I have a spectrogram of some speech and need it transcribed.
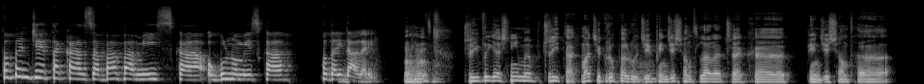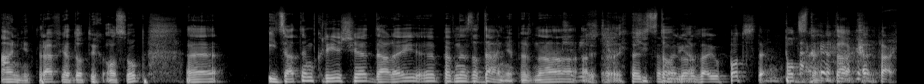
to będzie taka zabawa miejska, ogólnomiejska, podaj dalej. Mhm. Czyli wyjaśnijmy, czyli tak, macie grupę ludzi, 50 laleczek, 50 e, Ani trafia do tych osób. I za tym kryje się dalej pewne zadanie, pewna Oczywiście. To jest historia. pewnego rodzaju podstęp. Podstęp, tak. tak.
